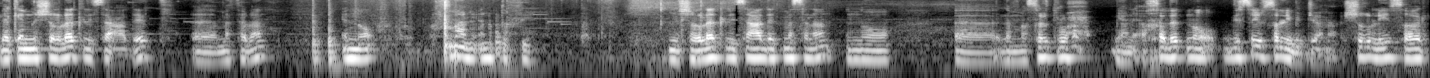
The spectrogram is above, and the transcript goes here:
لكن من الشغلات اللي ساعدت آه مثلا إنه مالي أنا بطفيه من الشغلات اللي ساعدت مثلا إنه آه لما صرت روح يعني أخذت إنه بدي يصير صلي بالجامع. شغلي صار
